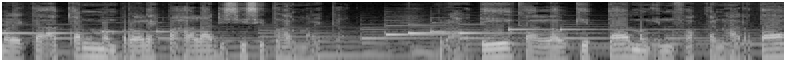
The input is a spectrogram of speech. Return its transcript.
mereka akan memperoleh pahala di sisi Tuhan mereka Berarti kalau kita menginfakkan harta,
